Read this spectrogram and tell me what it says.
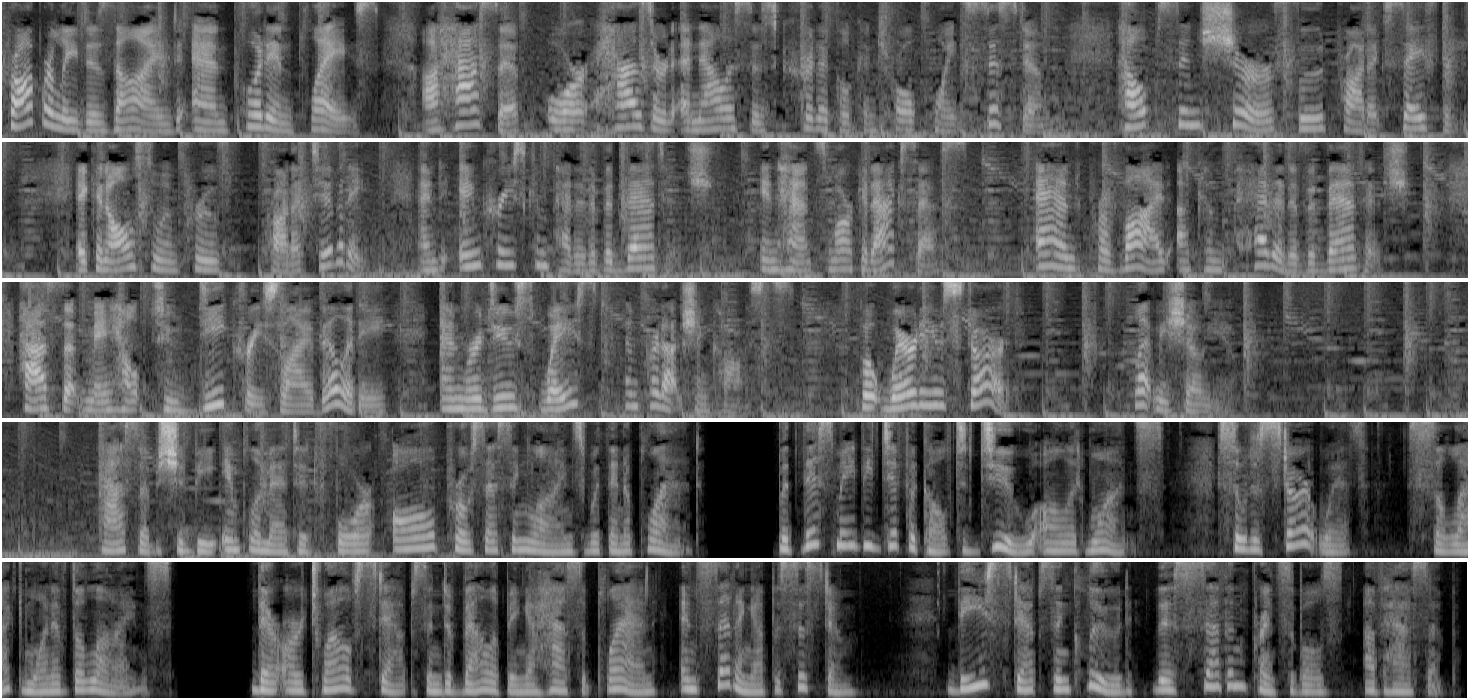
properly designed and put in place, a HACCP or Hazard Analysis Critical Control Point system helps ensure food product safety. It can also improve productivity and increase competitive advantage, enhance market access, and provide a competitive advantage. HACCP may help to decrease liability and reduce waste and production costs. But where do you start? Let me show you. HACCP should be implemented for all processing lines within a plant. But this may be difficult to do all at once. So to start with, select one of the lines. There are 12 steps in developing a HACCP plan and setting up a system. These steps include the seven principles of HACCP.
